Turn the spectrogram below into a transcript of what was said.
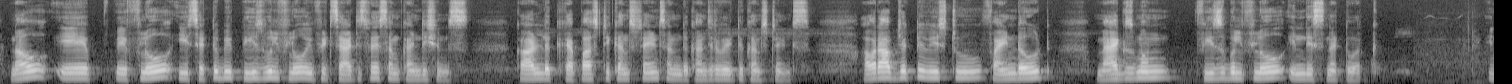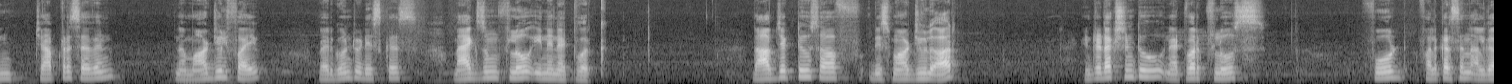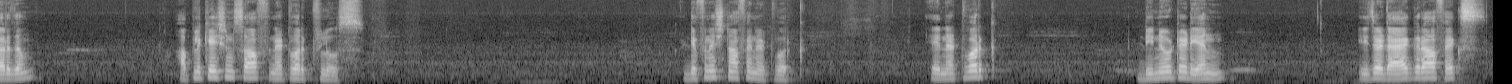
Now a, a flow is said to be feasible flow if it satisfies some conditions called capacity constraints and conservative constraints. Our objective is to find out maximum feasible flow in this network. In chapter 7, in the module 5, we are going to discuss maximum flow in a network. The objectives of this module are introduction to network flows, Ford Fulkerson algorithm, applications of network flows, definition of a network. A network denoted N is a diagram of X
